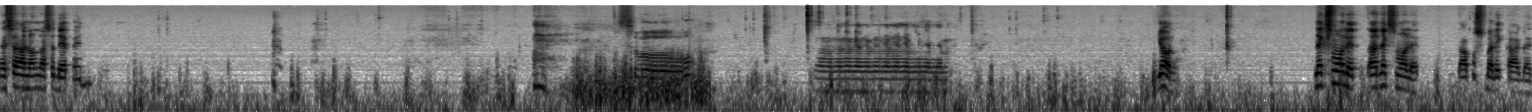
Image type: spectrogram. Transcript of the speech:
Nasa ano, nasa DepEd. So, Yon. Next mo ulit. ah, next mo ulit. Tapos balik ka agad.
